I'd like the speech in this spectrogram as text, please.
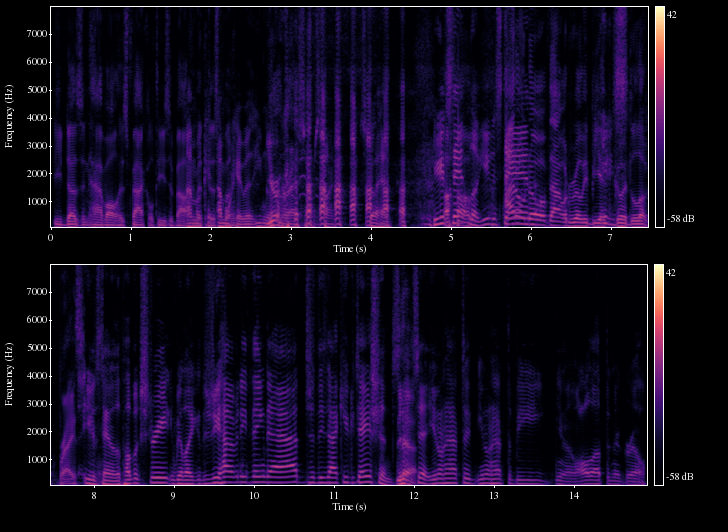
he doesn't have all his faculties about I'm him okay. at this I'm point. okay with it. You can You're- go harass him. It's fine. Just go ahead. You can stand. Um, look, you can stand. I don't know if that would really be a can good s- look, Brice. You can stand on the public street and be like, "Did you have anything to add to these accusations?" Yeah. That's it. You don't have to. You don't have to be, you know, all up in their grill.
